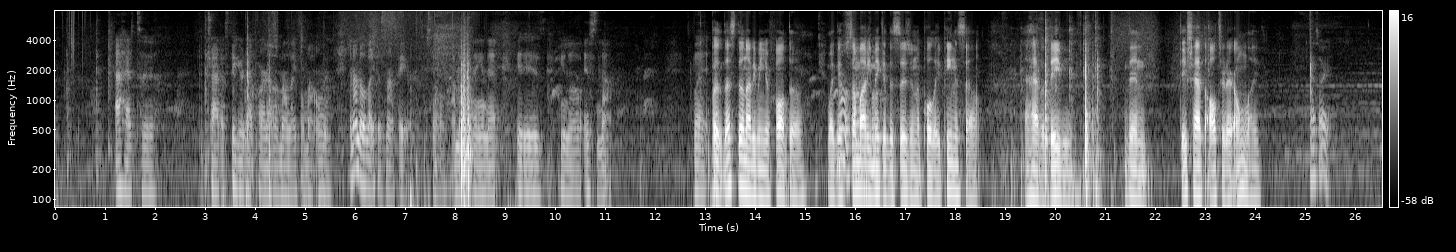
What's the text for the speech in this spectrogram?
I have to try to figure that part out of my life on my own. And I know life is not fair. So I'm not saying that it is, you know, it's not. But But that's still not even your fault though. Like no, if somebody make a decision to pull a penis out and have a baby, then they should have to alter their own life. That's right.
